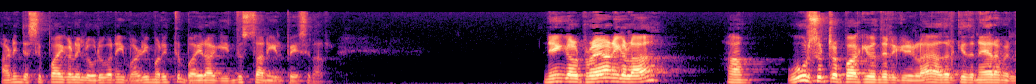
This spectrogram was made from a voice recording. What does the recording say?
அணிந்த சிப்பாய்களில் ஒருவனை வழிமறித்து பைராகி இந்துஸ்தானியில் பேசினார். நீங்கள் பிரயாணிகளா? ஆம். ஊர் சுற்றப்பாக்கி வந்திருக்கிறீர்களா? அதற்கு இது நேரம்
